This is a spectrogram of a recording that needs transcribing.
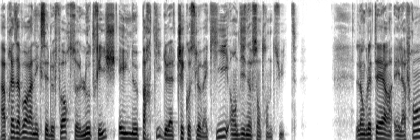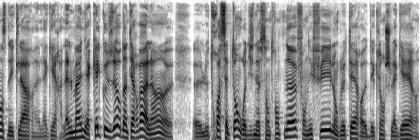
après avoir annexé de force l'Autriche et une partie de la Tchécoslovaquie en 1938. L'Angleterre et la France déclarent la guerre à l'Allemagne à quelques heures d'intervalle. Hein. Euh, euh, le 3 septembre 1939, en effet, l'Angleterre déclenche la guerre,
